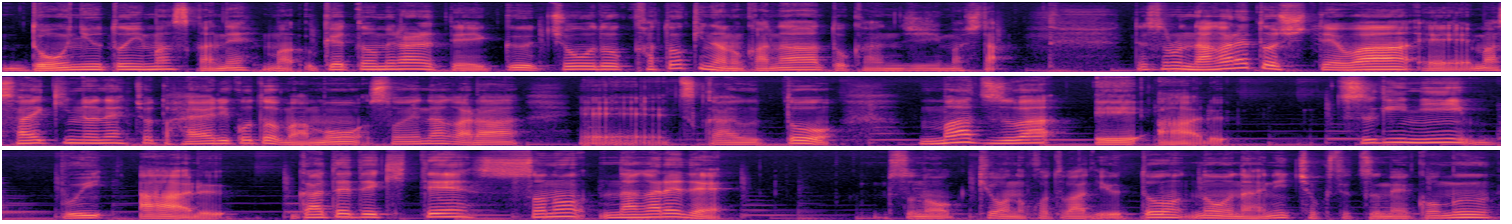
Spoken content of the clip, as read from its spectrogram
導入といいますかね、まあ、受け止められていくちょうど過渡期なのかなと感じました。で、その流れとしては、えー、まあ、最近のね、ちょっと流行り言葉も添えながら、えー、使うと、まずは AR、次に VR が出てきて、その流れで、その今日の言葉で言うと脳内に直接埋め込む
